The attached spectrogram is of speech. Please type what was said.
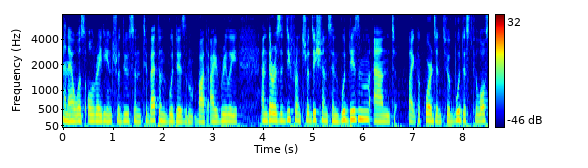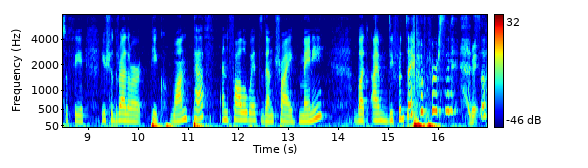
and I was already introduced in Tibetan Buddhism. But I really, and there is a different traditions in Buddhism, and like according to Buddhist philosophy, you should rather pick one path and follow it than try many. But I'm different type of person, Ma- so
